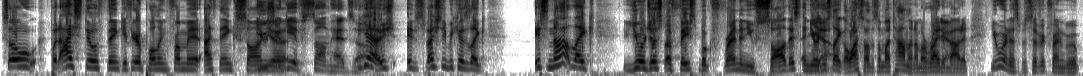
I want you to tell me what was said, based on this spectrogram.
So, but I still think if you're pulling from it, I think Sonya. You should give some heads up. Yeah, especially because like, it's not like you're just a Facebook friend and you saw this and you're Yeah. just like, oh, I saw this on my timeline. I'm gonna write Yeah. about it. You were in a specific friend group.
